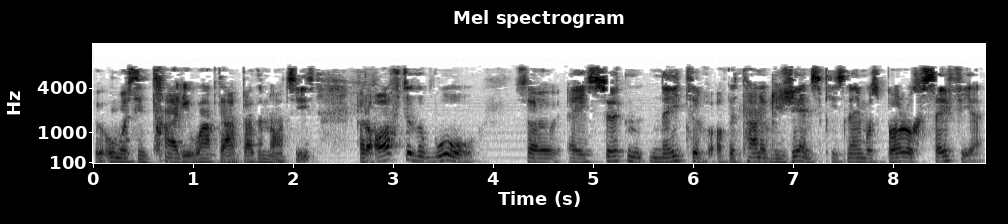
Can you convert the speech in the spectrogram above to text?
were almost entirely wiped out by the Nazis. But after the war, so a certain native of the town of Lizhensk, his name was Baruch Safia,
